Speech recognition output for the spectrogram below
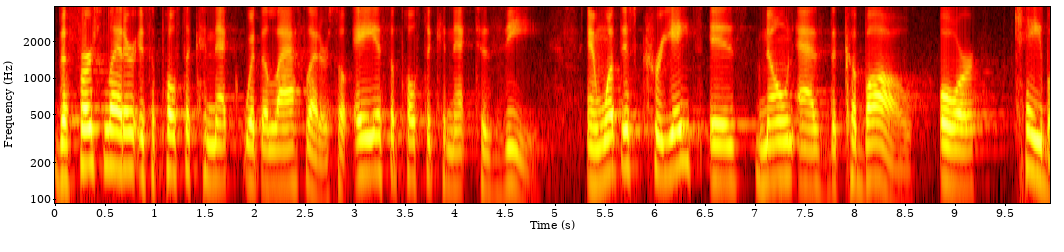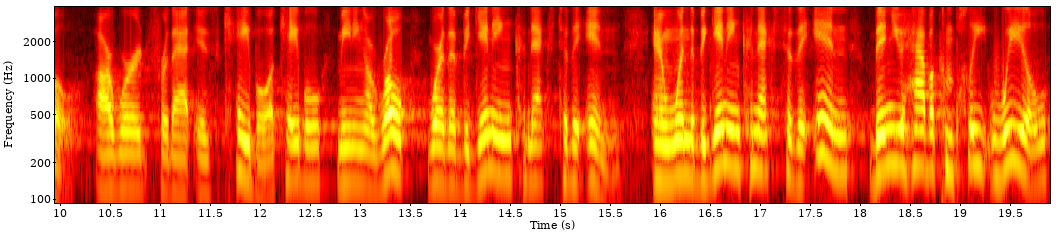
the first letter is supposed to connect with the last letter. So A is supposed to connect to Z. And what this creates is known as the cabal or cable. Our word for that is cable. A cable meaning a rope where the beginning connects to the end. And when the beginning connects to the end, then you have a complete wheel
